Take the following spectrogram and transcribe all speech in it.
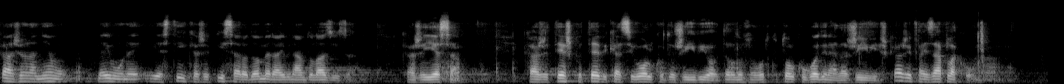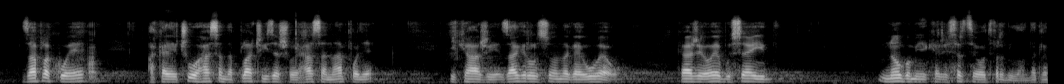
Kaže ona njemu, Mejmune, jes ti, kaže, pisar od Omera ibn Abdulaziza. Kaže, jesam. Kaže, teško tebi kad si voliko doživio, da odnosno od toliko godina da živiš. Kaže, pa je zaplakao. Zaplakao je, a kad je čuo Hasan da plače, izašao je Hasan napolje i kaže, zagrali su onda ga je uveo. Kaže, o Ebu Said, mnogo mi je, kaže, srce otvrdilo, dakle,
